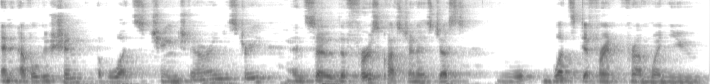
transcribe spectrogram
an evolution of what's changed in our industry. Mm-hmm. And so the first question is just what's different from when you,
